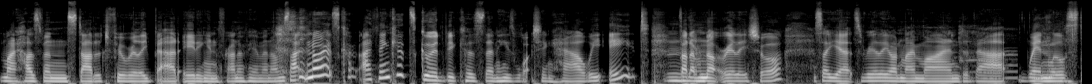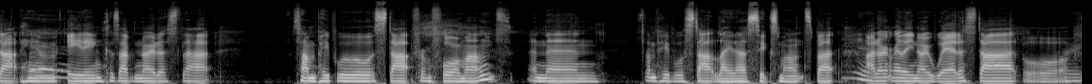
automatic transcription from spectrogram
my husband started to feel really bad eating in front of him, and I was like, no, it's. co- I think it's good because then he's watching how we eat, but I'm not really sure. So yeah, it's really on my mind about when we'll start him eating because I've noticed that some people start from four months and then some people start later, six months, but I don't really know where to start or. No.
